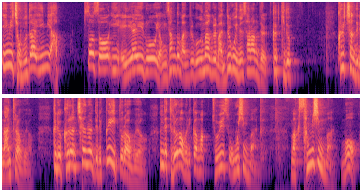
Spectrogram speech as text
이미 저보다 이미 앞 서서 이 AI로 영상도 만들고 음악을 만들고 있는 사람들, 그 기독 크리스천들이 많더라고요. 그리고 그런 채널들이 꽤 있더라고요. 근데 들어가 보니까 막 조회수 50만, 막 30만, 뭐,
